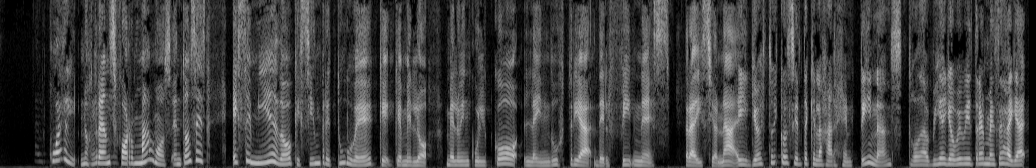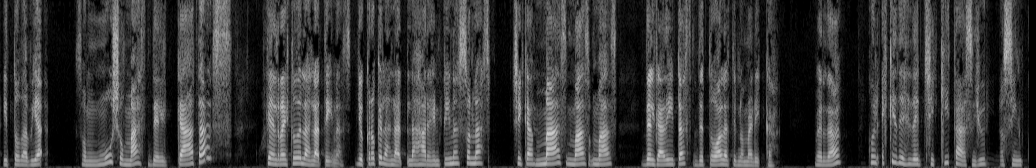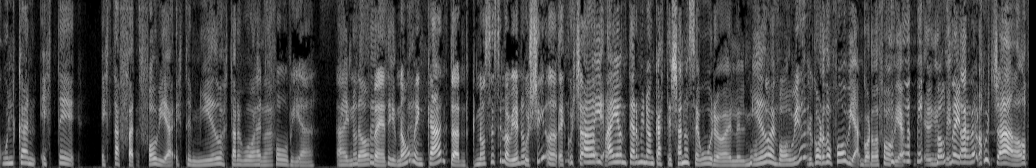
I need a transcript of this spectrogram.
Tal cual, nos transformamos. Entonces, ese miedo que siempre tuve, que, que me, lo, me lo inculcó la industria del fitness tradicional. Y yo estoy consciente que las argentinas, todavía, yo viví tres meses allá y todavía son mucho más delgadas que el resto de las latinas. Yo creo que las, las argentinas son las chicas más, más, más delgaditas de toda Latinoamérica, ¿verdad? Es que desde chiquitas, Yuri, nos inculcan este, esta fatfobia, este miedo a estar gorda. Fobia. Ay, no, sé no, me encantan. No sé si lo había escuchado. escuchado hay, un término en castellano seguro, el, el miedo. ¿Gordofobia? Gordofobia, gordofobia. no sé, no lo he escuchado.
